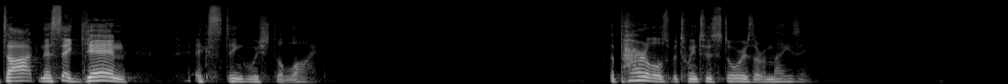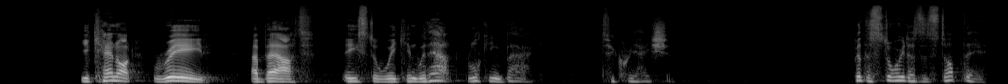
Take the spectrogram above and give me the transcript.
Darkness again extinguished the light. The parallels between two stories are amazing. You cannot read about Easter weekend without looking back to creation. But the story doesn't stop there.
